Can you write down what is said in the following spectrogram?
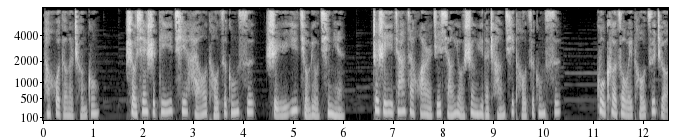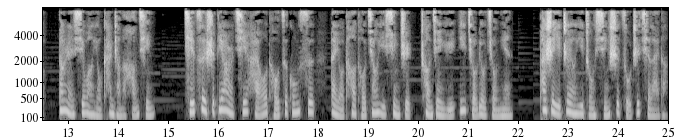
他获得了成功。首先是第一期海鸥投资公司，始于一九六七年。这是一家在华尔街享有盛誉的长期投资公司。顾客作为投资者，当然希望有看涨的行情。其次是第二期海鸥投资公司，带有套头交易性质，创建于一九六九年。它是以这样一种形式组织起来的：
